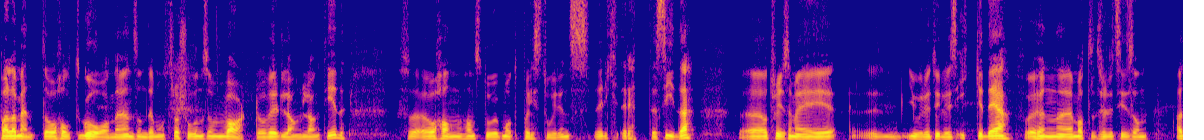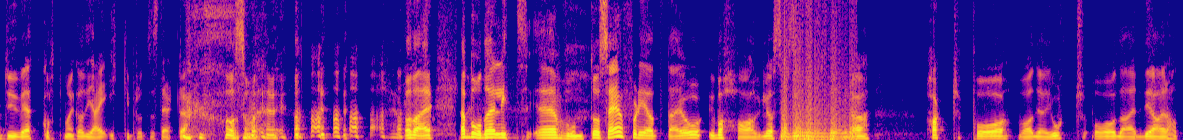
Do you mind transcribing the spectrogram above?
parlamentet og holdt gående en sånn demonstrasjon som varte over lang, lang tid. Så, og han, han sto jo på en måte på historiens rette side. Eh, og Theresa May eh, gjorde tydeligvis ikke det, for hun eh, måtte slutt si sånn at du vet godt, Mike, at jeg ikke protesterte. og og det er, det er både litt eh, vondt å se, fordi at det er jo ubehagelig å se utfordra hardt på hva de har gjort, og der de har hatt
